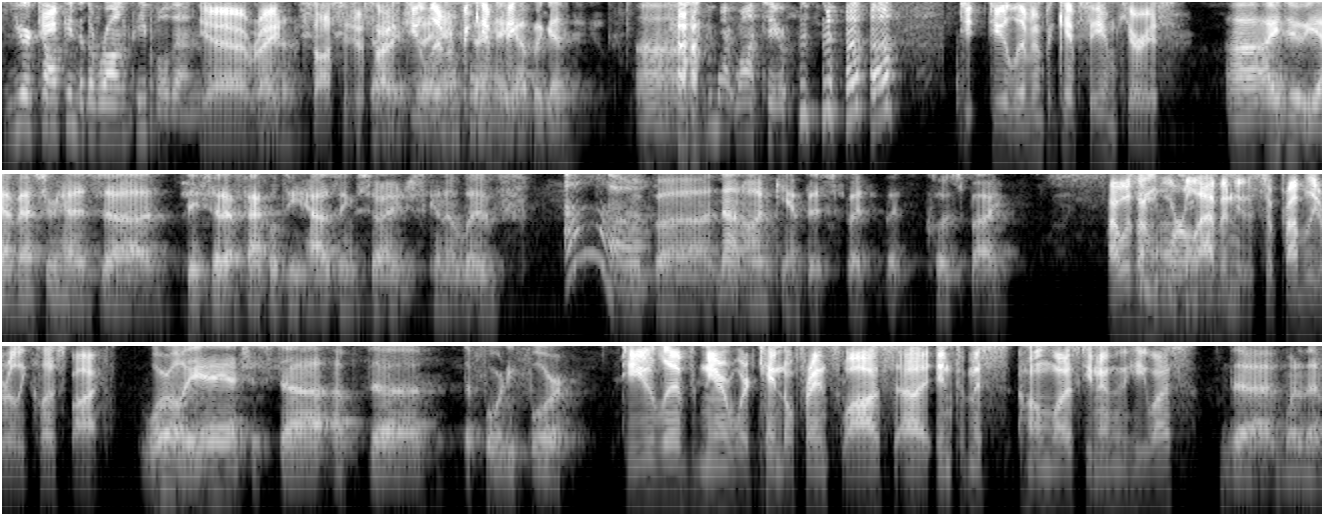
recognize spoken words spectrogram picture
You're talking to the wrong people then. Yeah, right. Yeah. Sausage of Sorry, science. Do you should I live in hang- Poughkeepsie? Hang up again. Uh, You might want to. Do, do you live in Poughkeepsie? I'm curious. uh, I do. Yeah, Vassar has. Uh, they set up faculty housing, so I just kind of live oh. live uh, not on campus, but but close by. I was on Worrall. Avenue, so probably really close by. Whirl, yeah, yeah, just uh, up the the forty four. Do you live near where Kendall Francois' uh, infamous home was? Do you know who he was? The one of the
